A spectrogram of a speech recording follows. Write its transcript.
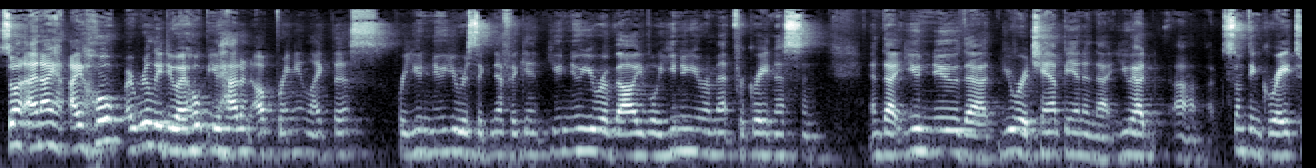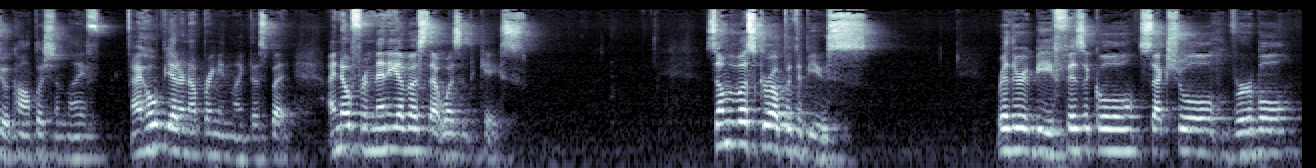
So, and I, I hope, I really do, I hope you had an upbringing like this, where you knew you were significant, you knew you were valuable, you knew you were meant for greatness, and, and that you knew that you were a champion and that you had uh, something great to accomplish in life. I hope you had an upbringing like this, but I know for many of us that wasn't the case. Some of us grew up with abuse, whether it be physical, sexual, verbal,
